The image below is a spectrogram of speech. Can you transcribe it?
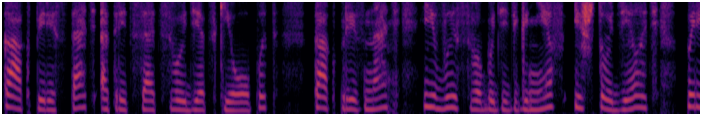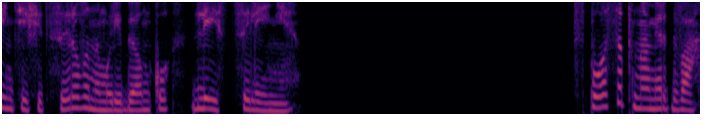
как перестать отрицать свой детский опыт, как признать и высвободить гнев и что делать парентифицированному ребенку для исцеления. Способ номер два.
